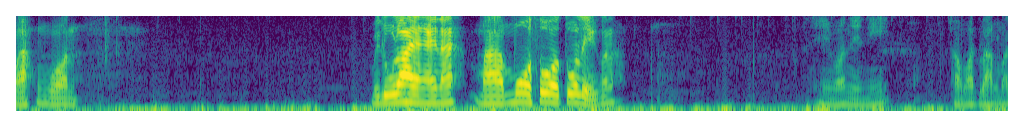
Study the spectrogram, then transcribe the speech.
วะบอลไม่รู้ได้ยังไงนะ มามั่วซั่วตัวเหล็กนะนี่มันอย่างนี้ สามารถวางมา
